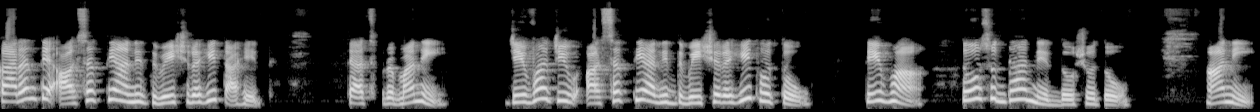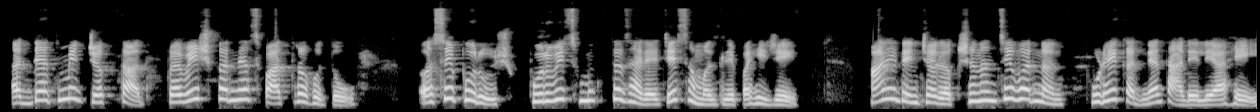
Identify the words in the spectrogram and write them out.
कारण ते आसक्ती आणि द्वेषरहित आहेत. त्याचप्रमाणे जेव्हा जीव आसक्ती आणि द्वेषरहित होतो तेव्हा तो सुद्धा निर्दोष होतो आणि आध्यात्मिक जगतात प्रवेश करण्यास पात्र होतो. असे पुरुष पूर्वीच मुक्त झाल्याचे समजले पाहिजे आणि त्यांच्या लक्षणांचे वर्णन पुढे करण्यात आलेले आहे.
